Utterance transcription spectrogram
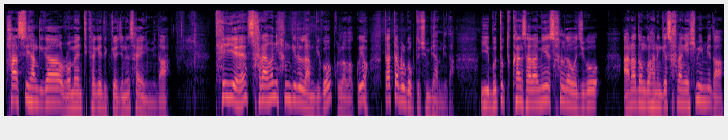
파스 향기가 로맨틱하게 느껴지는 사연입니다. 테이의 사랑은 향기를 남기고 골라봤고요. 따따불곡도 준비합니다. 이 무뚝뚝한 사람이 살가워지고 안 하던 거 하는 게 사랑의 힘입니다.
